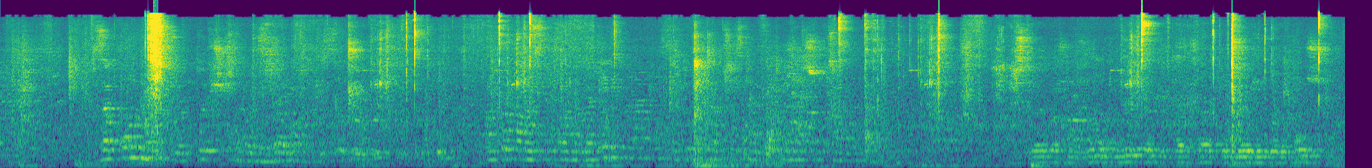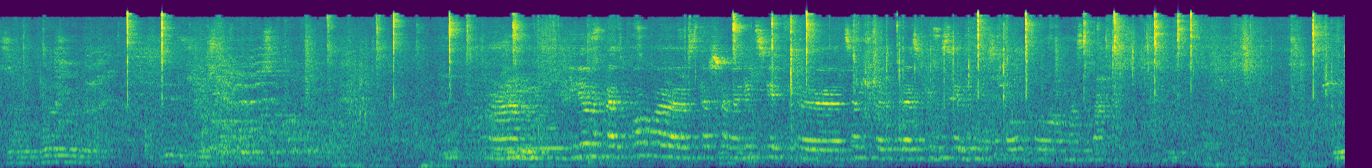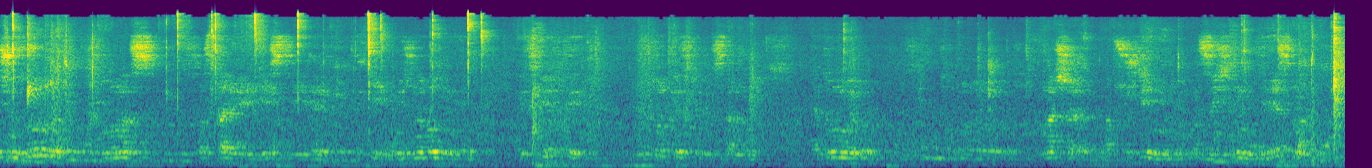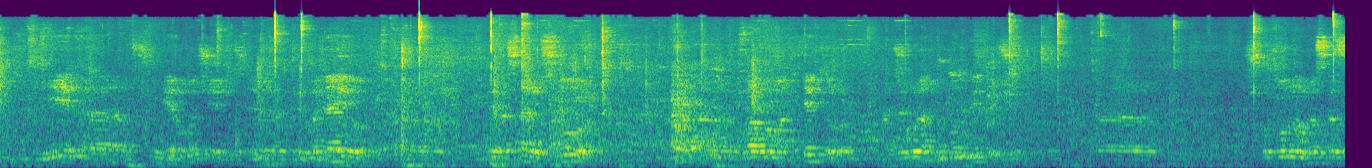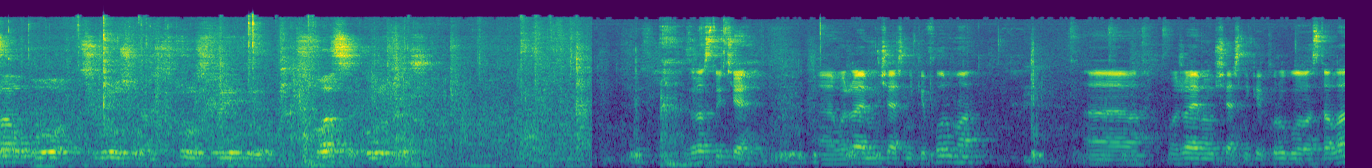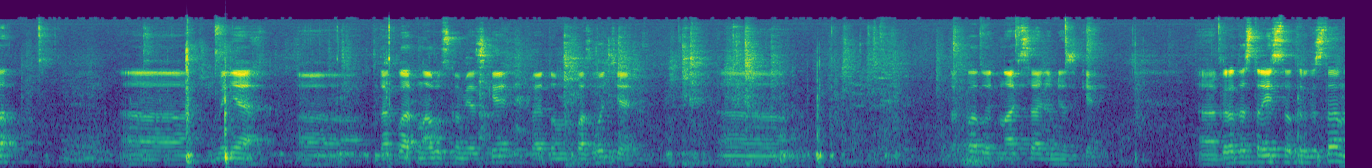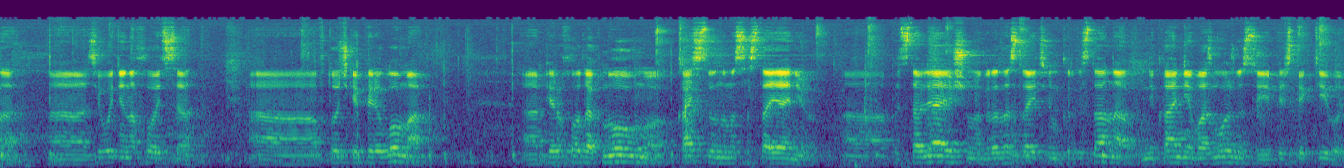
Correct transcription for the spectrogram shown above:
законностью точечного строительства. Антонова Светлана Валерьевна, сотрудник общественного фонда «Наше право». и Эм, Елена Краткова, старший аналитик э, Центра развития исследований спорта Москва. Очень здорово, что у нас в составе есть и такие международные эксперты, не только из Кыргызстана. Я думаю, э, наше обсуждение будет насыщенным, интересным. И э, в первую очередь э, предлагаю э, предоставить слово главному архитектору Аджимурату Балбековичу, э, чтобы он нам рассказал о сегодняшней архитектурно-строительной ситуации в городе Ош. Здравствуйте, э, уважаемые участники форума, э, уважаемые участники круглого стола. У меня доклад на русском языке, поэтому позвольте докладывать на официальном языке. Э, Градостроительство Кыргызстана э, сегодня находится э, в точке перелома перехода к новому качественному состоянию, представляющему градостроителям Кыргызстана уникальные возможности и перспективы,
